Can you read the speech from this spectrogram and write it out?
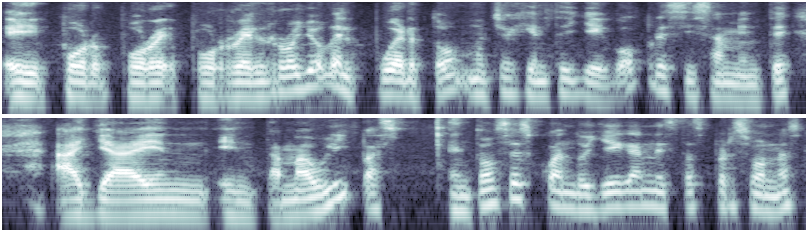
Eh, por, por, por, el rollo del puerto, mucha gente llegó precisamente allá en, en Tamaulipas. Entonces, cuando llegan estas personas,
